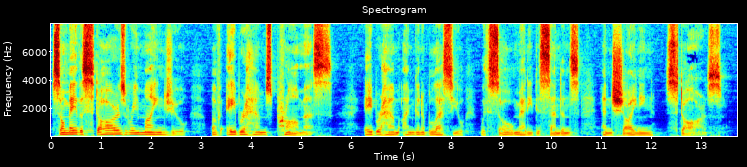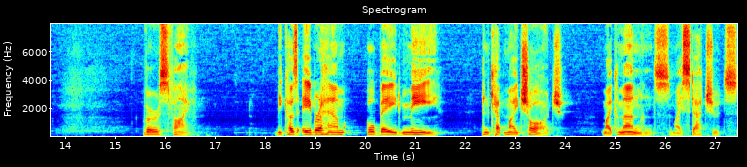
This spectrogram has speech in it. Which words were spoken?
So may the stars remind you of Abraham's promise. Abraham, I'm going to bless you with so many descendants, and shining stars. Verse 5 Because Abraham obeyed me and kept my charge, my commandments, my statutes,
